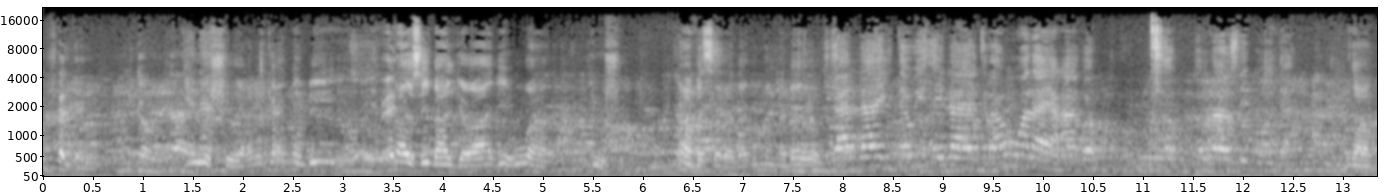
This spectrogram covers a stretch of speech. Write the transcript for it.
وش الجنة يوشو يعني كأنه بي لا يصيبها الجوادي هو يوشو ما بسر هذا قلنا يوشو. قال لا يستوي لا يكره ولا يعافه ولا يصيبه دان نعم.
